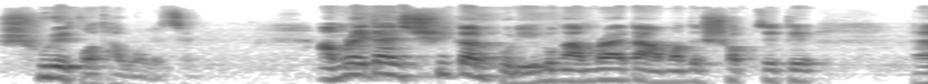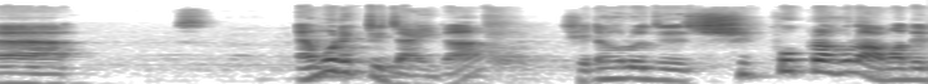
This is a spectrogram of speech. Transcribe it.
সুরে কথা বলেছেন। আমরা এটা স্বীকার করি এবং আমরা এটা আমাদের সবচেয়ে এমন একটি জায়গা, সেটা হলো যে শিক্ষকরা হলো আমাদের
